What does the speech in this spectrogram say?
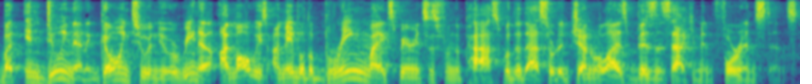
But in doing that and going to a new arena, I'm always I'm able to bring my experiences from the past, whether that's sort of generalized business acumen, for instance,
